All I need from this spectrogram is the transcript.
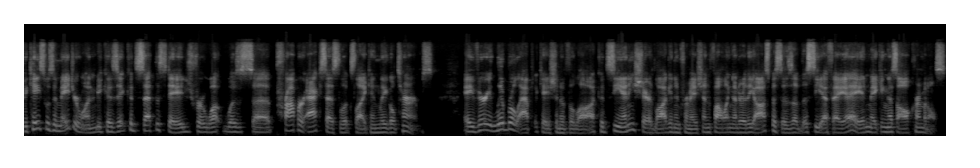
The case was a major one because it could set the stage for what was uh, proper access looks like in legal terms. A very liberal application of the law could see any shared login information falling under the auspices of the CFAA and making us all criminals.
